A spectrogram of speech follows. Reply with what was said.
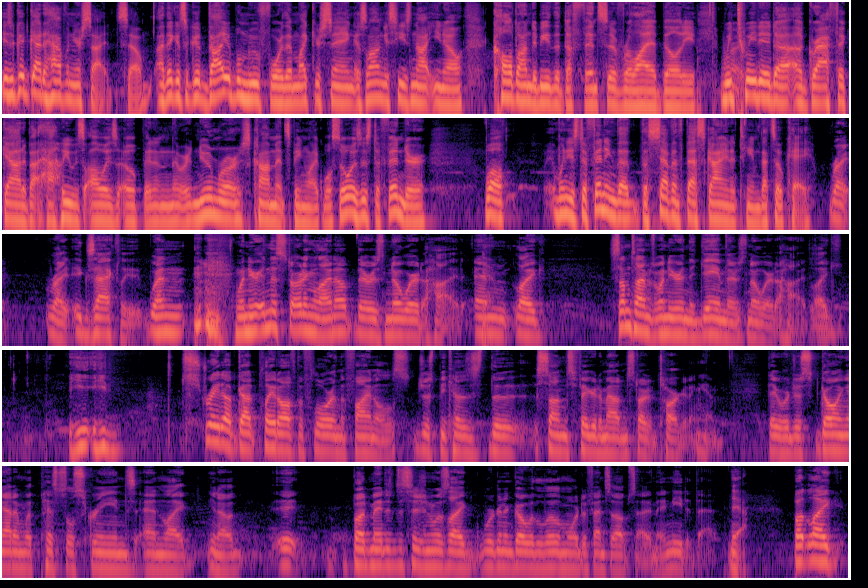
He's a good guy to have on your side. So I think it's a good, valuable move for them. Like you're saying, as long as he's not, you know, called on to be the defensive reliability. We tweeted a, a graphic out about how he was always open, and there were numerous comments being like, well, so is this defender. Well, when he's defending the, the seventh best guy in a team, that's okay. Right. Right, exactly. When when you're in the starting lineup, there is nowhere to hide. And like sometimes when you're in the game there's nowhere to hide. Like he he straight up got played off the floor in the finals just because the Suns figured him out and started targeting him. They were just going at him with pistol screens and like, you know, it, Bud made a decision was like we're going to go with a little more defensive upside and they needed that. Yeah. But like,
